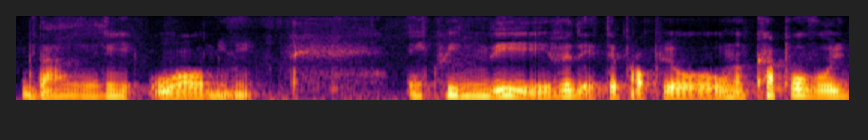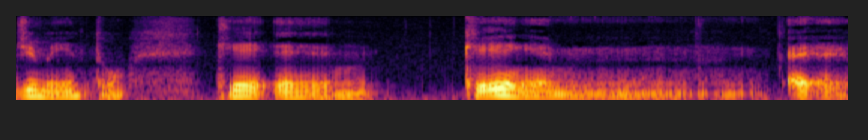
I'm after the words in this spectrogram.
dagli uomini. E quindi vedete proprio un capovolgimento che, eh, che è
